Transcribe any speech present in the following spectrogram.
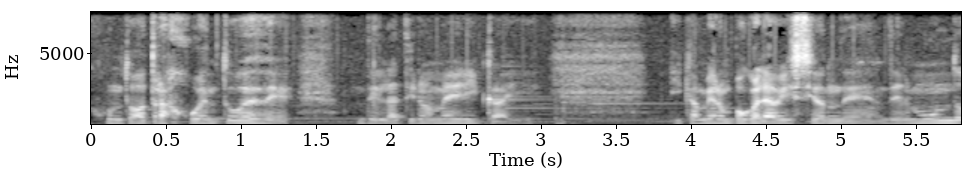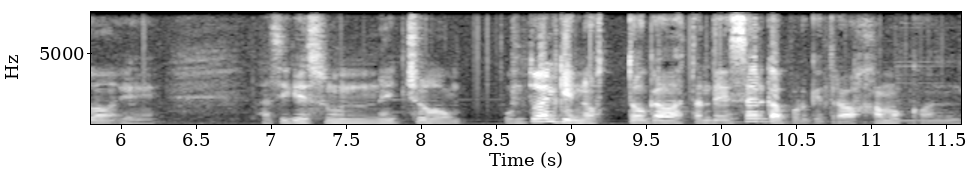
junto a otras juventudes de, Latinoamérica y, y cambiar un poco la visión de- del mundo. eh, Así que es un hecho puntual que nos toca bastante de cerca porque trabajamos con,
